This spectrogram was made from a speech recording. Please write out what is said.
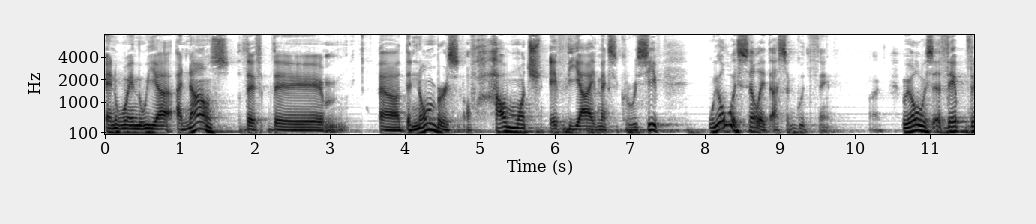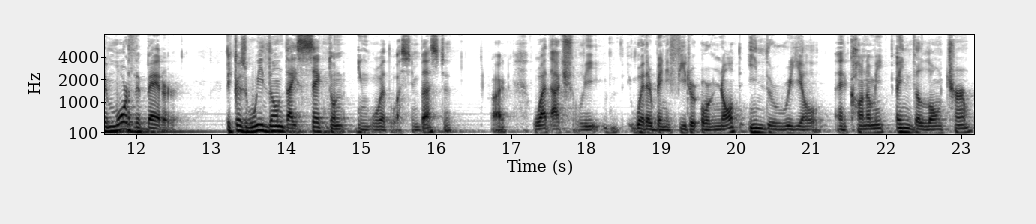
And when we uh, announced the, the, um, uh, the numbers of how much FDI Mexico received, we always sell it as a good thing. Right? We always, the, the more the better, because we don't dissect on in what was invested, right? What actually, whether benefited or not in the real economy, in the long term.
